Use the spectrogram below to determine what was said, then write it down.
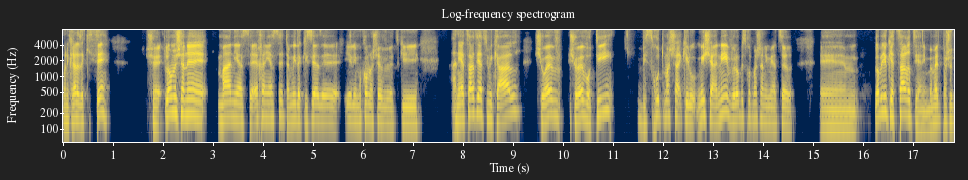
בוא נקרא לזה כיסא, שלא משנה מה אני אעשה, איך אני אעשה, תמיד הכיסא הזה יהיה לי מקום לשבת, כי אני יצרתי לעצמי קהל שאוהב, שאוהב אותי בזכות מה ש... כאילו, מי שאני ולא בזכות מה שאני מייצר. אמ, לא בדיוק יצרתי, אני באמת פשוט...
